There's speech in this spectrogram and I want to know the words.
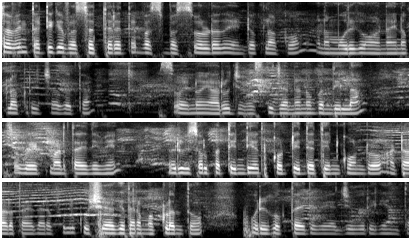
ಸೆವೆನ್ ತರ್ಟಿಗೆ ಬಸ್ ಹತ್ತಿರುತ್ತೆ. ಬಸ್ ಬಸ್ ಹೊರಡೋದು ಎಂಟು ಓ ಕ್ಲಾಕು ನಮ್ಮ ಊರಿಗೆ ನೈನ್ ಓ ಕ್ಲಾಕ್ ರೀಚ್ ಆಗುತ್ತೆ. ಸೊ ಇನ್ನೂ ಯಾರೂ ಜಾಸ್ತಿ ಜನನೂ ಬಂದಿಲ್ಲ. ಸೊ ವೆಯ್ಟ್ ಮಾಡ್ತಾಯಿದ್ದೀವಿ ಇವ್ರಿಗೆ ಸ್ವಲ್ಪ ತಿಂಡಿ ಅದು ಕೊಟ್ಟಿದ್ದೆ, ತಿನ್ಕೊಂಡ್ರು. ಆಟ ಆಡ್ತಾ ಇದ್ದಾರೆ. ಫುಲ್ ಖುಷಿಯಾಗಿದ್ದಾರೆ ಮಕ್ಕಳಂತೂ. ಊರಿಗೆ ಹೋಗ್ತಾಯಿದ್ದೀವಿ ಅಜ್ಜಿ ಊರಿಗೆ ಅಂತ.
